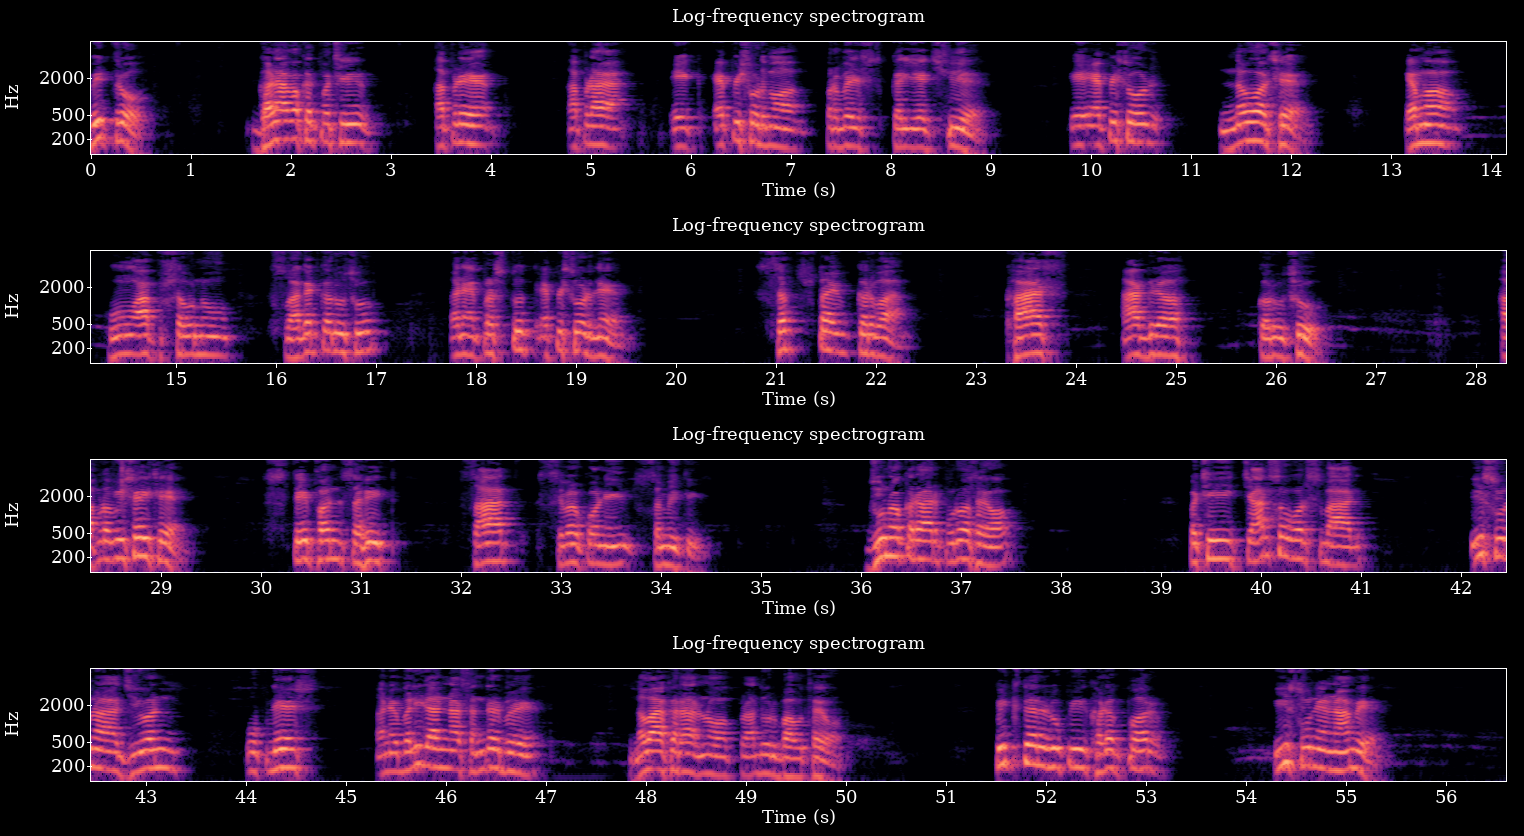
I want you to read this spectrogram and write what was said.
મિત્રો, ઘણા વખત પછી આપણે આપણા એક એપિસોડમાં પ્રવેશ કરીએ છીએ. એ એપિસોડ નવો છે. એમાં હું આપ સૌનું સ્વાગત કરું છું અને પ્રસ્તુત એપિસોડને સબસ્ક્રાઈબ કરવા ખાસ આગ્રહ કરું છું. આપણો વિષય છે સ્ટેફન સહિત સાત સેવકોની સમિતિ. જૂનો કરાર પૂરો થયો. પછી ચારસો વર્ષ બાદ ઈસુના જીવન, ઉપદેશ અને બલિદાનના સંદર્ભે નવા કરારનો પ્રાદુર્ભાવ થયો. પિત્તર રૂપી ખડક પર ઈસુને નામે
